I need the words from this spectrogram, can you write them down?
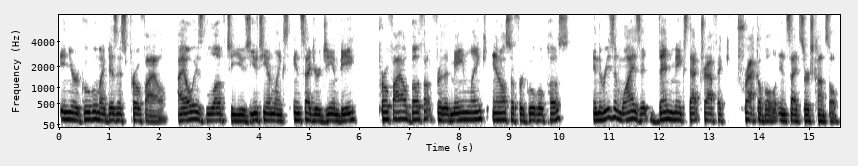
in your Google My Business profile, I always love to use UTM links inside your GMB profile, both for the main link and also for Google Posts. And the reason why is it then makes that traffic trackable inside Search Console.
